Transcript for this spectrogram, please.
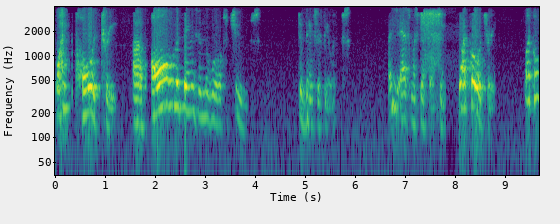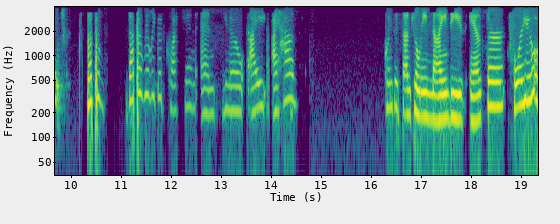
why poetry out of all the things in the world to choose to vent your feelings? I need to ask myself that too. Why poetry? Why poetry? That's a that's a really good question, and you know, I I have quintessentially '90s answer for you.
